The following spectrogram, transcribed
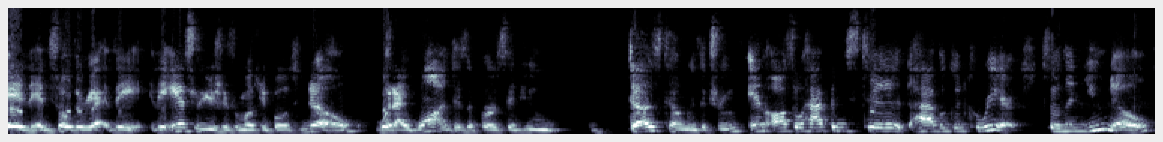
and and so the the the answer usually for most people is no. What I want is a person who does tell me the truth and also happens to have a good career. So then you know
